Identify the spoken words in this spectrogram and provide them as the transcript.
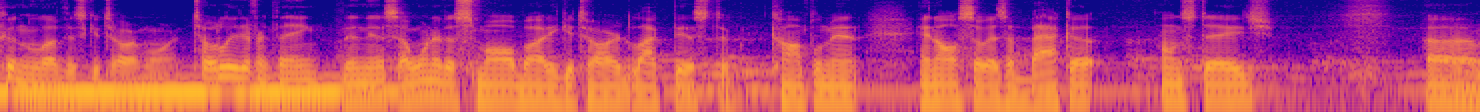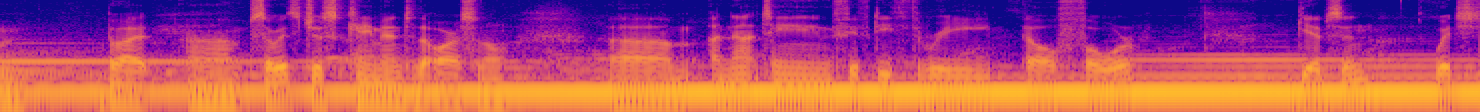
couldn't love this guitar more. Totally different thing than this. I wanted a small body guitar like this to complement and also as a backup on stage. Um, but um, so it just came into the arsenal. Um, a 1953 L4 Gibson, which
